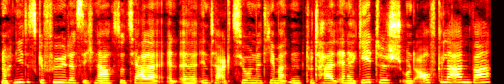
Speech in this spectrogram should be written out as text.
noch nie das Gefühl, dass ich nach sozialer äh, Interaktion mit jemandem Monaten total energetisch und aufgeladen war.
